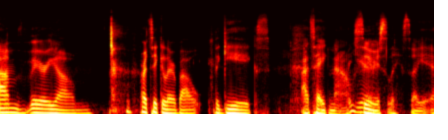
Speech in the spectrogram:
I'm very um particular about the gigs I take now. Yeah. Seriously. So yeah.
